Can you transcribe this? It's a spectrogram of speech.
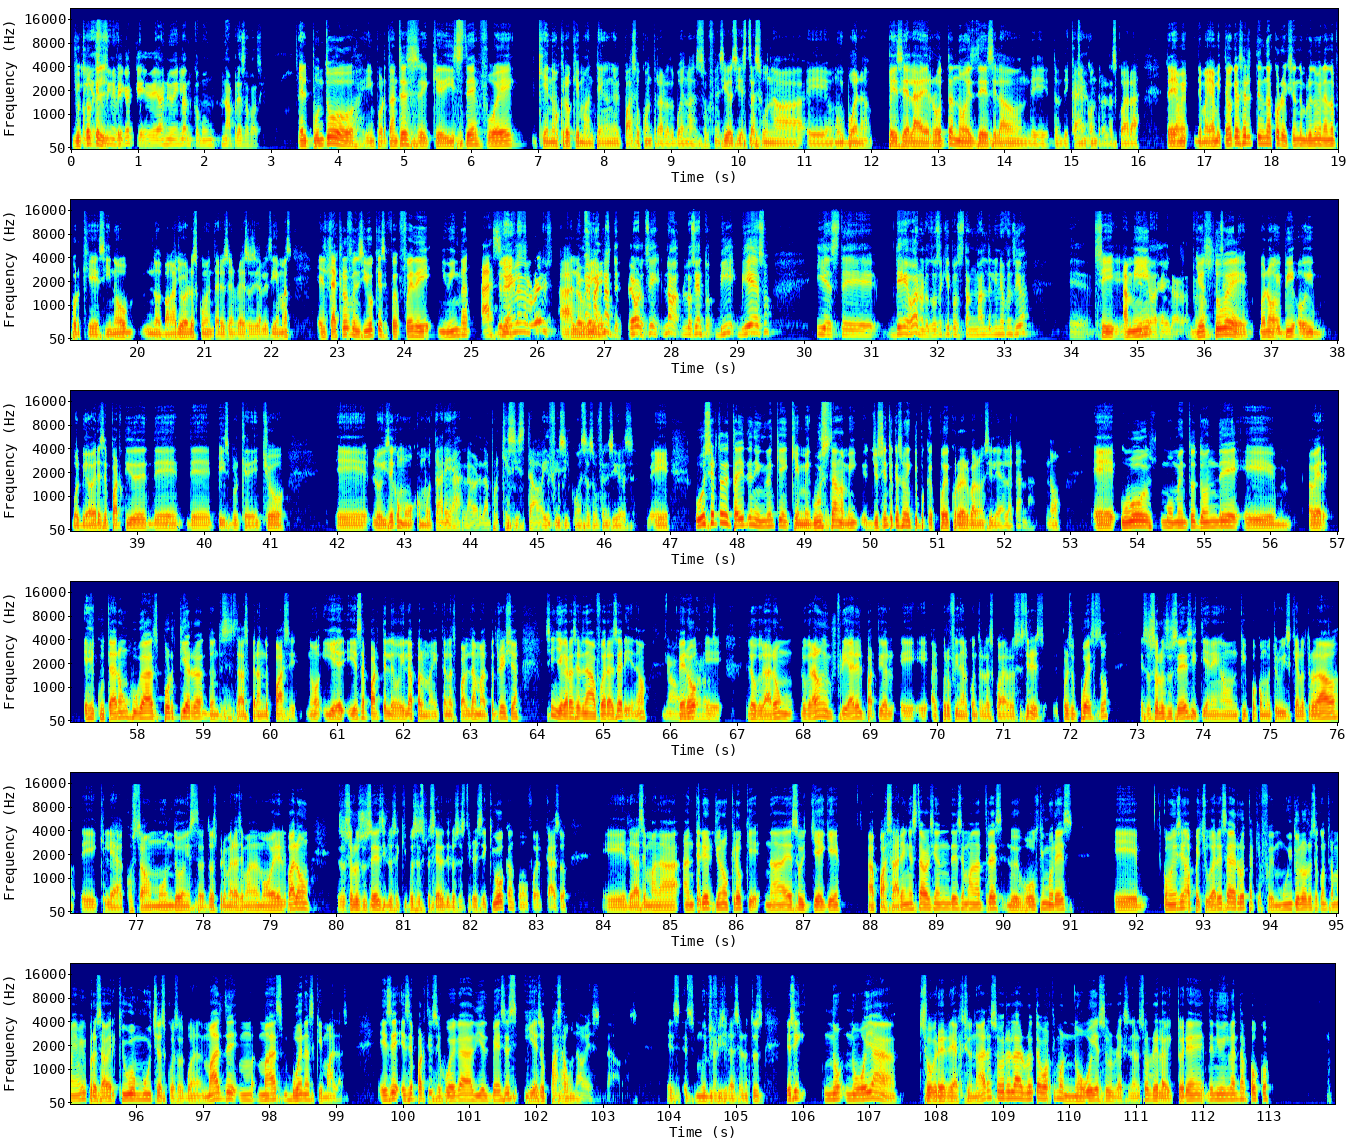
Yo creo que eso significa que ve a New England como una presa fácil. El punto importante eh, que diste fue que no creo que mantengan el paso contra las buenas ofensivas. Y esta es una eh, muy buena. Pese a la derrota, no es de ese lado donde, donde caen contra la escuadra de, Miami. Tengo que hacerte una corrección, de Bruno Milano, porque si no, nos van a llover los comentarios en redes sociales y demás. El tackle ofensivo que se fue fue de New England hacia New England a los Raiders. A los Imagínate, peor, sí. No, lo siento. Vi, vi eso y este, dije, bueno, los dos equipos están mal de línea ofensiva eh, sí, a mí, yo estuve, bueno, hoy, hoy volví a ver ese partido de, de, Pittsburgh, que de hecho eh, lo hice como, como tarea, la verdad, porque sí estaba difícil con esas ofensivas. Eh, hubo ciertos detalles de New England que, que, me gustan a mí. Yo siento que es un equipo que puede correr el balón si le da la gana, ¿no? hubo momentos donde, a ver, ejecutaron jugadas por tierra donde se estaba esperando pase, ¿no? Y, e, y, esa parte le doy la palmadita en la espalda a Matt Patricia sin llegar a hacer nada fuera de serie, ¿no? Pero eh, lograron, lograron enfriar el partido al, eh, al puro final contra la escuadra de los Steelers. Por supuesto, eso solo sucede si tienen a un tipo como Trubisky al otro lado, que le ha costado un mundo en estas dos primeras semanas mover el balón. Eso solo sucede si los equipos especiales de los Steelers se equivocan, como fue el caso eh, de la semana anterior. Yo no creo que nada de eso llegue a pasar en esta versión de semana 3. Lo de Baltimore es, eh, como dicen, apechugar esa derrota que fue muy dolorosa contra Miami, pero saber que hubo muchas cosas buenas, más, de, más buenas que malas. Ese, ese partido se juega 10 veces y eso pasa una vez, nada más. Es, es muy difícil hacerlo. Entonces, yo sí, no, no voy a sobre reaccionar sobre la derrota de Baltimore, no voy a sobre reaccionar sobre la victoria de New England tampoco,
